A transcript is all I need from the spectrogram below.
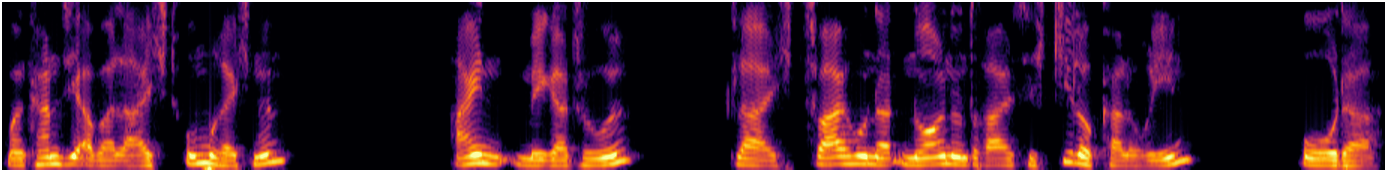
man kann sie aber leicht umrechnen. Ein Megajoule gleich 239 Kilokalorien oder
